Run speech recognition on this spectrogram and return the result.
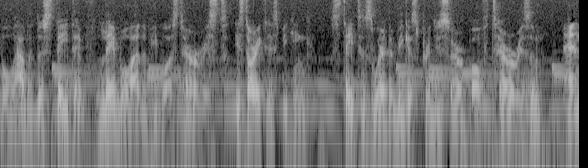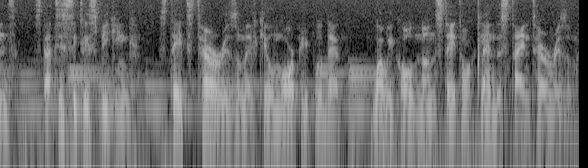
well, have the state have labeled other people as terrorists. Historically speaking, states were the biggest producer of terrorism and statistically speaking, state terrorism have killed more people than what we call non-state or clandestine terrorism.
